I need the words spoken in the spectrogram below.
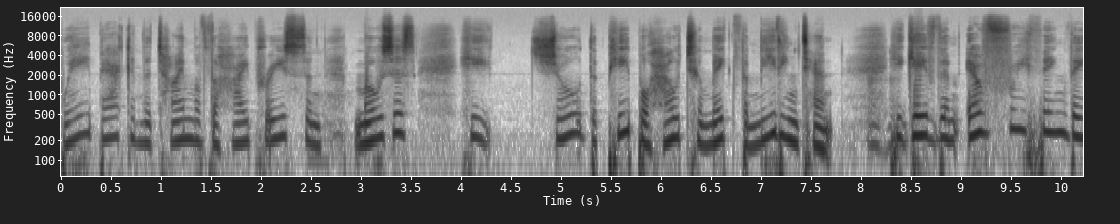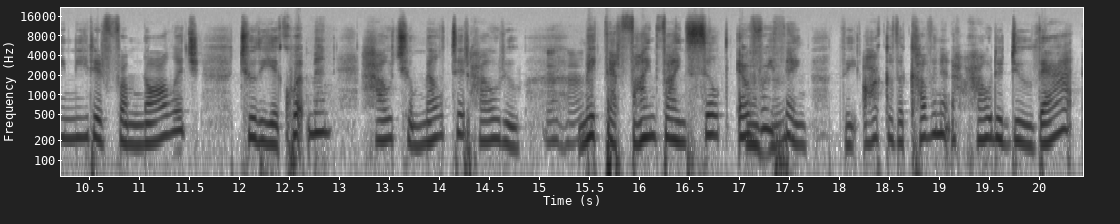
way back in the time of the high priests and Moses, he showed the people how to make the meeting tent. Mm-hmm. He gave them everything they needed from knowledge to the equipment, how to melt it, how to mm-hmm. make that fine, fine silk, mm-hmm. everything. The Ark of the Covenant, how to do that.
